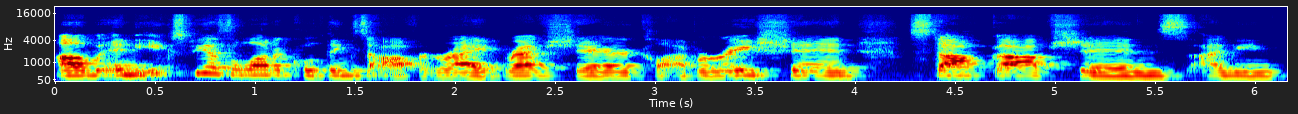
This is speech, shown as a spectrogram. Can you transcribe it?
Um, and EXP has a lot of cool things to offer, right? Rev share, collaboration, stock options. I mean,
